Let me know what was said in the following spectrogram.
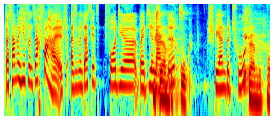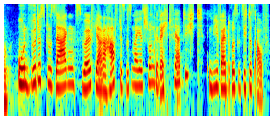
Was haben wir hier für einen Sachverhalt? Also wenn das jetzt vor dir, bei dir Schweren landet. Betrug. Schweren Betrug. Schweren Betrug. Und würdest du sagen, zwölf Jahre Haft, das wissen wir jetzt schon, gerechtfertigt? Inwieweit dröselt sich das auf?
